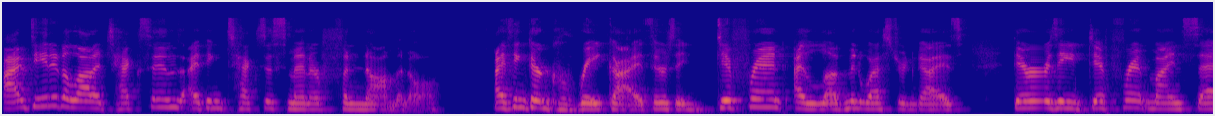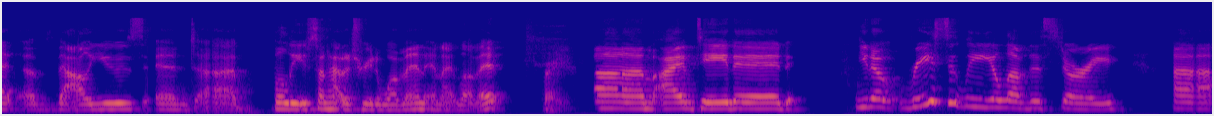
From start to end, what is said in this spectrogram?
i've dated a lot of texans. I think texas men are phenomenal. I think they're great guys. There's a different i love midwestern guys. There is a different mindset of values and uh, beliefs on how to treat a woman, and I love it. Right. Um, I've dated, you know, recently. You'll love this story. Uh,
